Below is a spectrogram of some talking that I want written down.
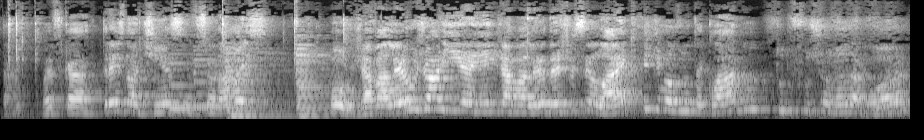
Tá. Vai ficar três notinhas sem funcionar, mas. Ô, já valeu o joinha aí, hein? Já valeu, deixa o seu like. E de novo no teclado, tudo funcionando agora.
